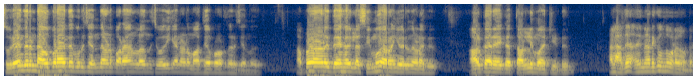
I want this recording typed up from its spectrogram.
സുരേന്ദ്രന്റെ അഭിപ്രായത്തെക്കുറിച്ച് എന്താണ് പറയാനുള്ളതെന്ന് ചോദിക്കാനാണ് മാധ്യമപ്രവർത്തകർ ചെന്നത്. അപ്പോഴാണ് ഇദ്ദേഹം ഇല്ല സിംഹം ഇറങ്ങി വരുന്ന കണക്ക് ആൾക്കാരെയൊക്കെ തള്ളി മാറ്റിയിട്ട് അല്ല അത് അതിനിടയ്ക്ക് ഒന്ന് പറഞ്ഞോട്ടെ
